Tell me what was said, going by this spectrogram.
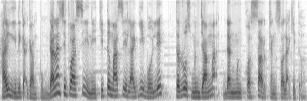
hari dekat kampung. Dalam situasi ni kita masih lagi boleh terus menjamak dan mengkosarkan solat kita.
